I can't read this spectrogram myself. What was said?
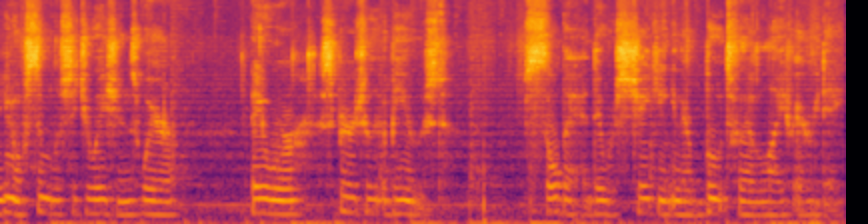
you know similar situations where they were spiritually abused so bad they were shaking in their boots for their life every day.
